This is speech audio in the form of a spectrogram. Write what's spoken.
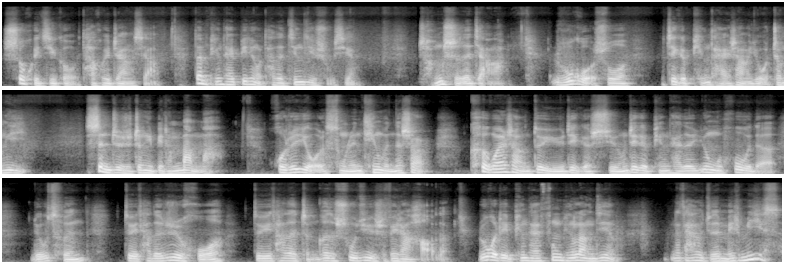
社会机构，他会这样想。但平台毕竟有它的经济属性。诚实的讲啊，如果说这个平台上有争议，甚至是争议变成谩骂，或者有耸人听闻的事儿，客观上对于这个使用这个平台的用户的留存，对于它的日活，对于它的整个的数据是非常好的。如果这平台风平浪静，那大家会觉得没什么意思。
